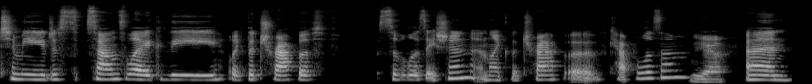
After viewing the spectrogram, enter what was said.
to me just sounds like the like the trap of civilization and like the trap of capitalism Yeah, and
